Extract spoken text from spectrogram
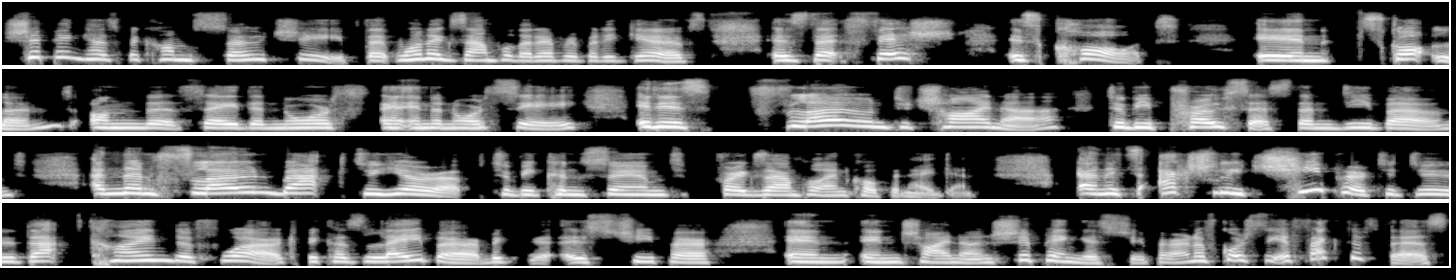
shipping has become so cheap that one example that everybody gives is that fish is caught in Scotland on the say the north in the North Sea. It is flown to China to be processed and deboned, and then flown back to Europe to be consumed, for example, in Copenhagen. And it's actually cheaper to do that kind of work because labor is cheaper in, in China and shipping is cheaper. And of course, the effect of this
